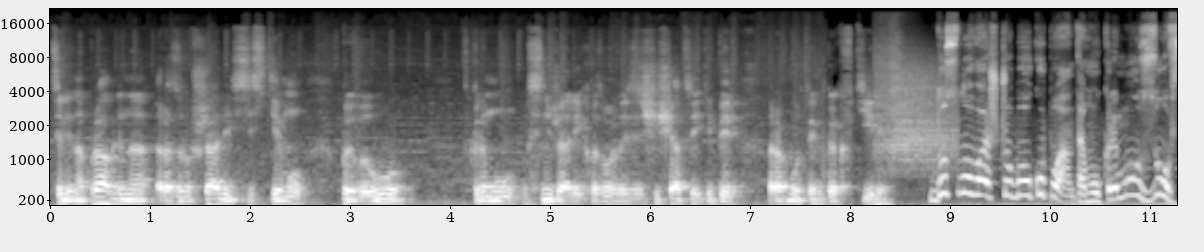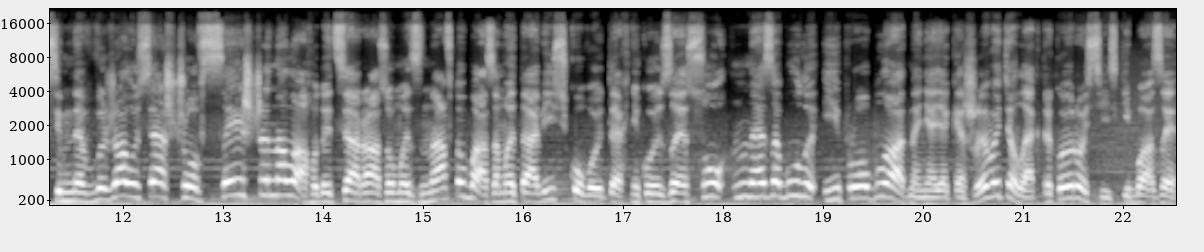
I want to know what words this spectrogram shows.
целенаправленно разрушали систему ПВО в Крыму, снижали их возможность защищаться, и теперь работаем как в тире. До слова, щоб окупантам у Криму зовсім не ввижалося, що все ще налагодиться разом із нафтобазами та військовою технікою ЗСУ. Не забули і про обладнання, яке живить електрикою російські бази.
